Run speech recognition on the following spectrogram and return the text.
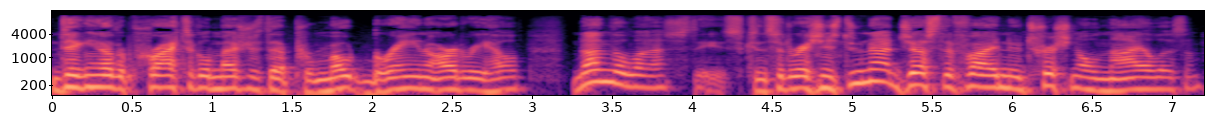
and taking other practical measures that promote brain artery health. Nonetheless, these considerations do not justify nutritional nihilism.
